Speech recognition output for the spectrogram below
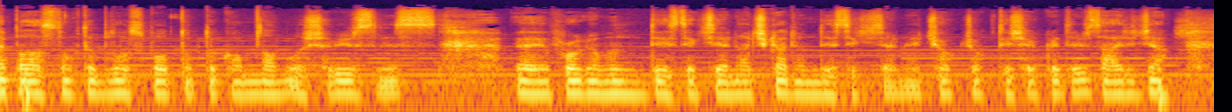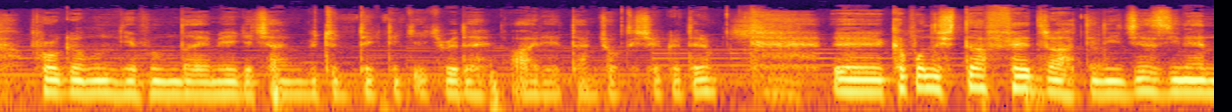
iPalaz.blogspot.com'dan ulaşabilirsiniz. E, programın destekçilerine, Açık Radyo'nun destekçilerine çok çok teşekkür ederiz. Ayrıca programın yapımında emeği geçen bütün teknik ekibe de ayrıyetten çok teşekkür ederim. E, kapanışta Fedra dinleyeceğiz. Yine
